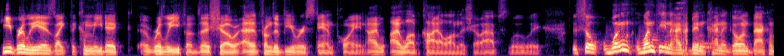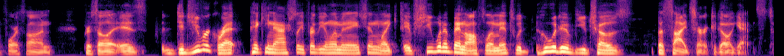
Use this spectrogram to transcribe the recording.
he really is like the comedic uh, relief of the show uh, from the viewer's standpoint. I I love Kyle on the show absolutely. So one one thing I've been kind of going back and forth on Priscilla is did you regret picking Ashley for the elimination? Like if she would have been off limits, would who would have you chose besides her to go against?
